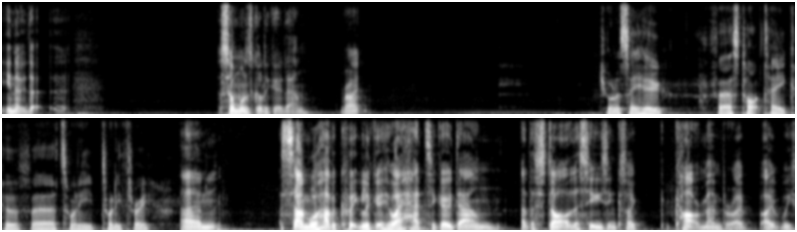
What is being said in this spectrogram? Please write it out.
you know that someone's got to go down, right? Do you want to say who? First hot take of uh, 2023? Um, Sam, we'll have a quick look at who I had to go down at the start of the season because I can't remember. I, I we,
